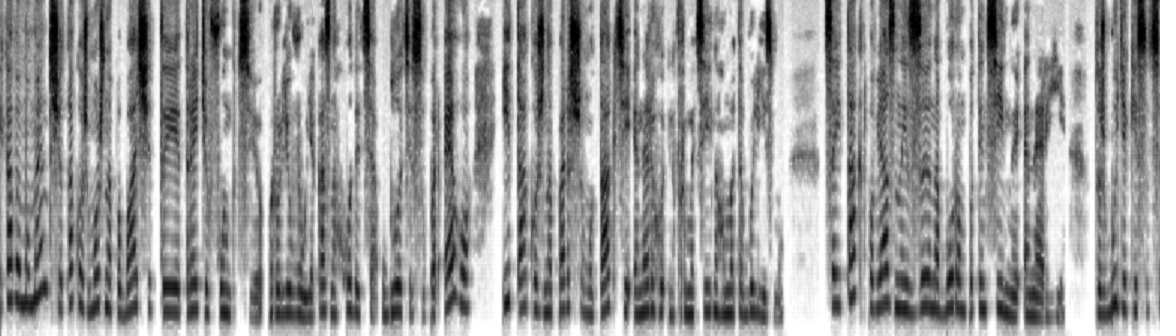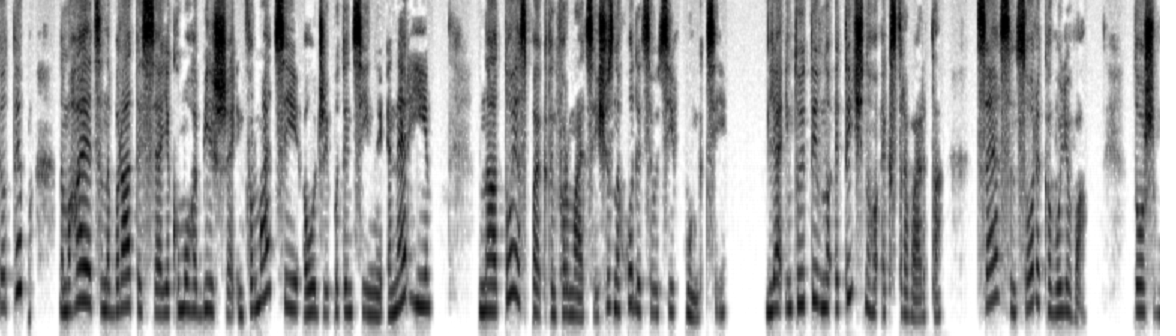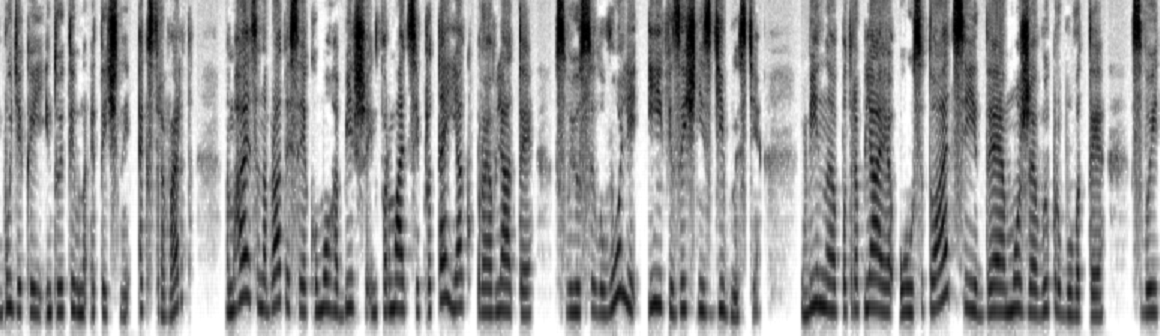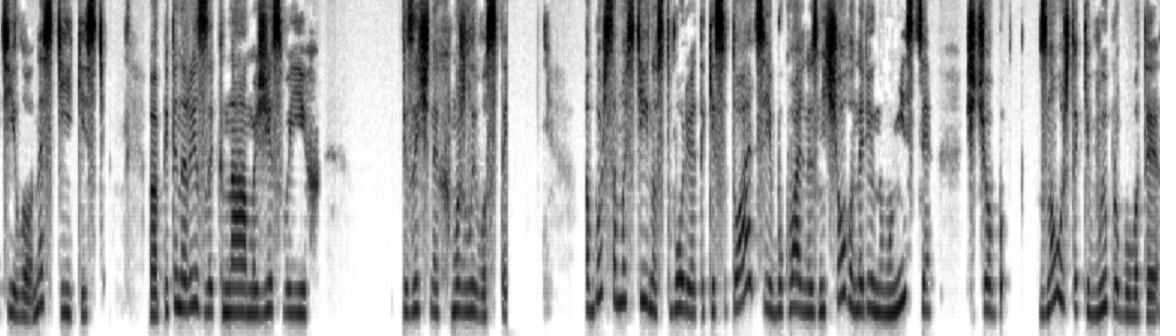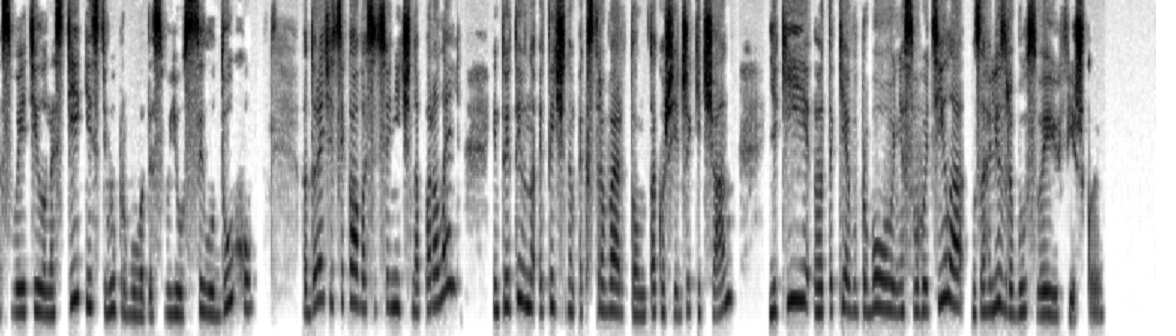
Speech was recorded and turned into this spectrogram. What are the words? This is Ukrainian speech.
Цікавий момент, що також можна побачити третю функцію рольову, яка знаходиться у блоці суперего, і також на першому такті енергоінформаційного метаболізму. Цей такт пов'язаний з набором потенційної енергії, тож будь-який соціотип намагається набиратися якомога більше інформації, а отже, і потенційної енергії, на той аспект інформації, що знаходиться у цій функції. Для інтуїтивно-етичного екстраверта це сенсорика вольова. Тож будь-який інтуїтивно-етичний екстраверт намагається набратися якомога більше інформації про те, як проявляти свою силу волі і фізичні здібності. Він е, потрапляє у ситуації, де може випробувати своє тіло на стійкість, е, піти на ризик на межі своїх фізичних можливостей. Або ж самостійно створює такі ситуації буквально з нічого на рівному місці, щоб знову ж таки випробувати своє тіло на стійкість, випробувати свою силу духу. А, До речі, цікава соціонічна паралель. Інтуїтивно-етичним екстравертом також є Джекі Чан, який е, таке випробовування свого тіла взагалі зробив своєю фішкою.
